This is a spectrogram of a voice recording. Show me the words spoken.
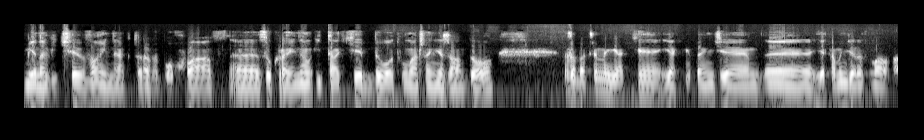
mianowicie wojna, która wybuchła e, z Ukrainą i takie było tłumaczenie rządu. Zobaczymy, jakie, jakie będzie, e, jaka będzie rozmowa.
